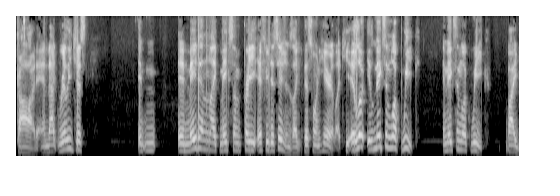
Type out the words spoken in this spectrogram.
god, and that really just it it made him like make some pretty iffy decisions, like this one here. Like he it look it makes him look weak. It makes him look weak by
